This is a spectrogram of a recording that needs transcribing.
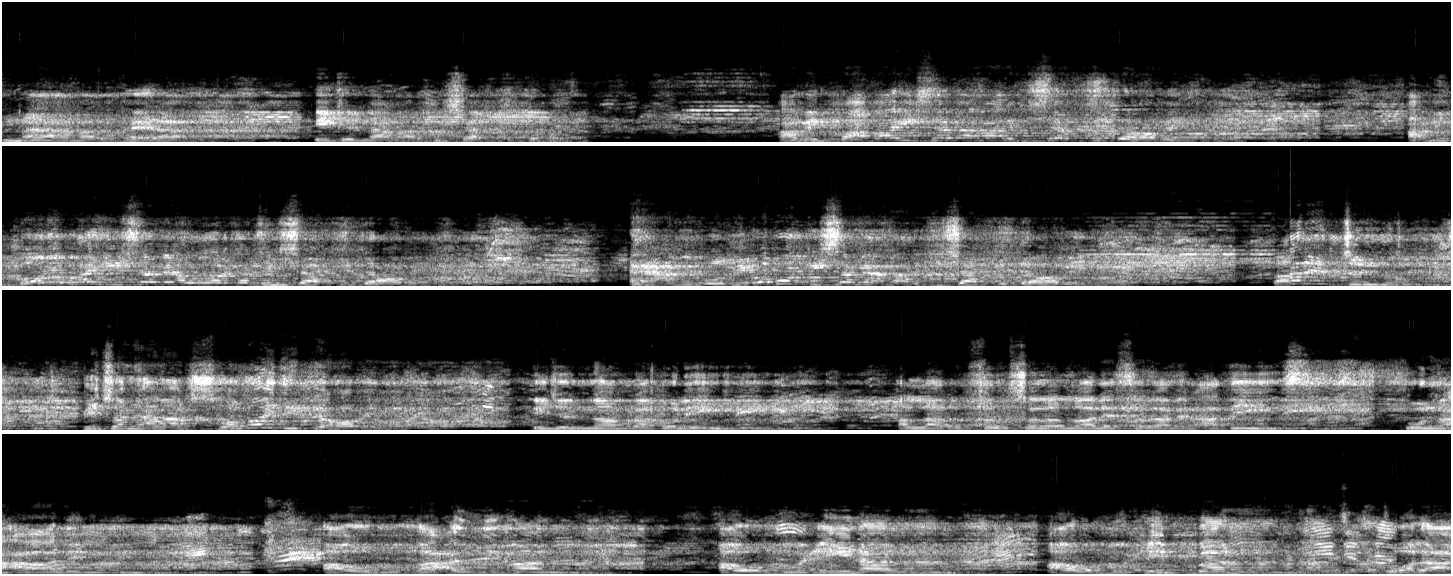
না আমার ভাইরা এই জন্য আমার হিসাব দিতে হবে। আমি বাবা হিসাবে আমার হিসাব দিতে হবে। আমি বড় ভাই হিসাবে আল্লাহর কাছে হিসাব দিতে হবে। আমি অভিভাবক হিসাবে আমার হিসাব দিতে হবে। তাদের জন্য পিছনে আমার সময় দিতে হবে। এই জন্য আমরা বলি, আল্লাহ রসুল সাল্লাহ সাল্লামের হাদিস, কোন আলিমান আও মুতাআল্লিমান আও মুঈনান আও মুহিব্বান ওয়ালা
